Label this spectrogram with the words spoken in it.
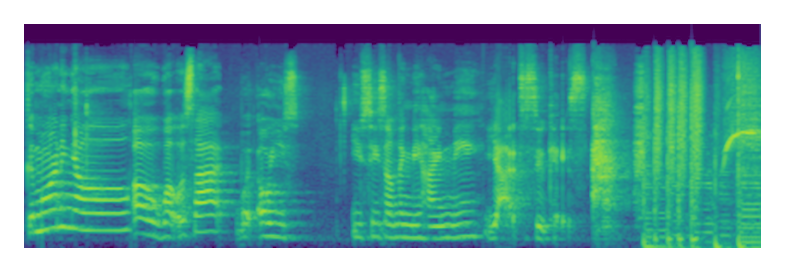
Good morning, y'all. Oh, what was that? What? Oh, you you see something behind me? Yeah, it's a suitcase.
